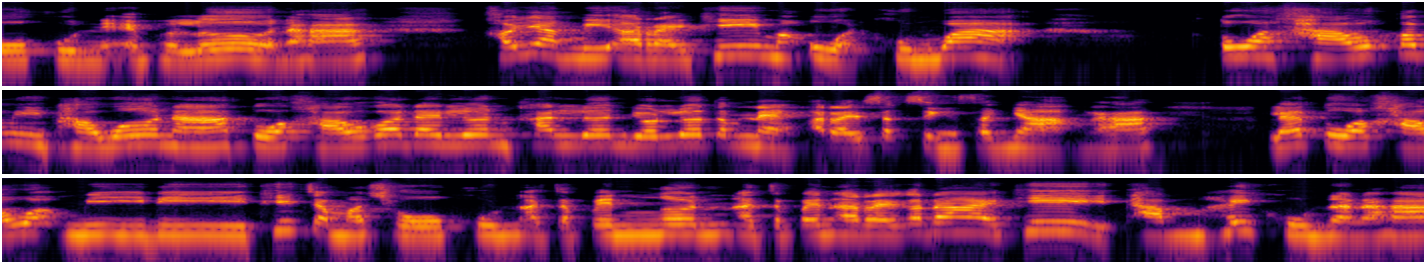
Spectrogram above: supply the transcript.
ว์คุณเนี่ยเอมเพลเลอร์นะคะเขาอยากมีอะไรที่มาอวดคุณว่า ตัวเขาก็มี power นะ ตัวเขาก็ได้เลื่อนขั้นเลื่อนยศเลื่อนตำแหน่งอะไรสักสิ่งสักอย่างนะคะ และตัวเขาอะมีดีที่จะมาโชว์คุณอาจจะเป็นเงิน อาจจะเป็นอะไรก็ได้ที่ทำให้คุณอะนะคะ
